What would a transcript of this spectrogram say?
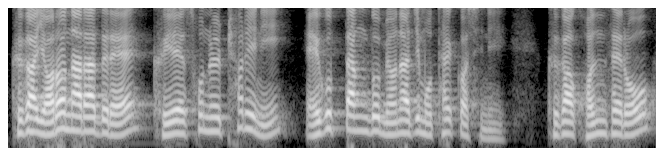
그가 여러 나라들의 그의 손을 펴리니 애굽 땅도 면하지 못할 것이니 그가 권세로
